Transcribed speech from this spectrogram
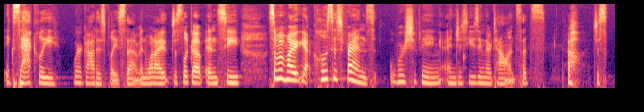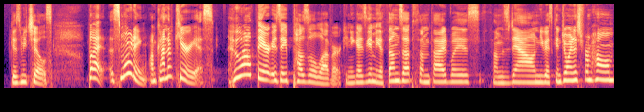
exactly where God has placed them. And when I just look up and see some of my yeah, closest friends worshiping and just using their talents, that's oh, just gives me chills. But this morning, I'm kind of curious. who out there is a puzzle lover? Can you guys give me a thumbs up, thumb sideways, thumbs down? You guys can join us from home.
